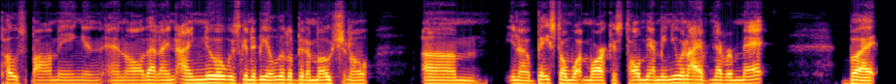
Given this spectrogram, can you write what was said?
post bombing and and all that. I I knew it was going to be a little bit emotional. Um, you know, based on what Marcus told me. I mean, you and I have never met, but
